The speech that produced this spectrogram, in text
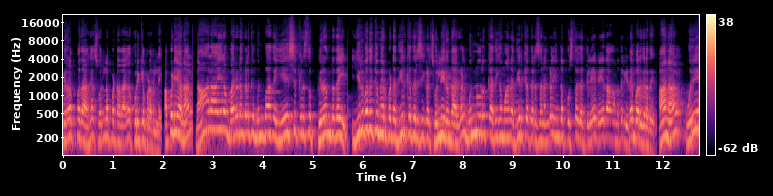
பிறப்பதாக சொல்லப்பட்டதாக குறிக்கப்படவில்லை. அப்படியானால் நாலாயிரம் வருடங்களுக்கு முன்பாக இயேசு கிறிஸ்து பிறந்ததை இருபதுக்கும் மேற்பட்ட தீர்க்க தரிசிகள் சொல்லியிருந்தார்கள். முன்னூறுக்கு அதிகமான தீர்க்க தரிசனங்கள் இந்த புஸ்தகத்திலே வேதாகமத்தில் இடம்பெறுகிறது. ஆனால் ஒரே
